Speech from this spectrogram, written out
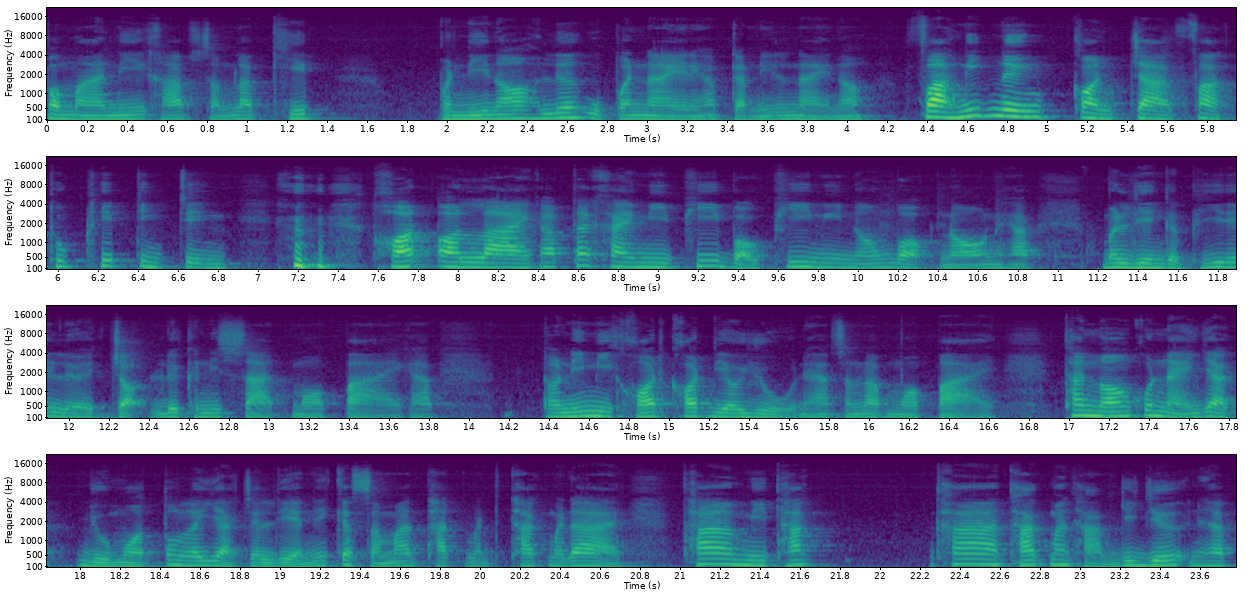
ประมาณนี้ครับสำหรับคลิปวันนี้เนาะเรื่องอุปนัยนะครับกับนิรนัยเนาะ ฝากนิดนึงก่อนจากฝากทุกคลิปจริง ๆ คอร์สออนไลน์ครับ ถ้าใครมีพี่บอกพี่มีน้องบอกน้องนะครับ มาเรียนกับพี่ได้เลยเจาะลึกคณิตศาสตร์มปลายครับ ตอนนี้มีคอร์สคอร์สเดียวอยู่นะครับสำหรับมปลาย ถ้าน้องคนไหนอยากอยู่มต้นและอยากจะเรียนนี่ก็สามารถทักมาทักมาได้ ถ้ามีทักถ้าทักมาถามเยอะๆนะครับ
